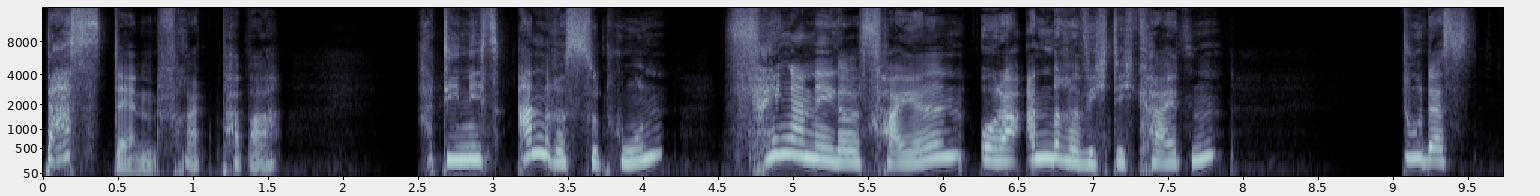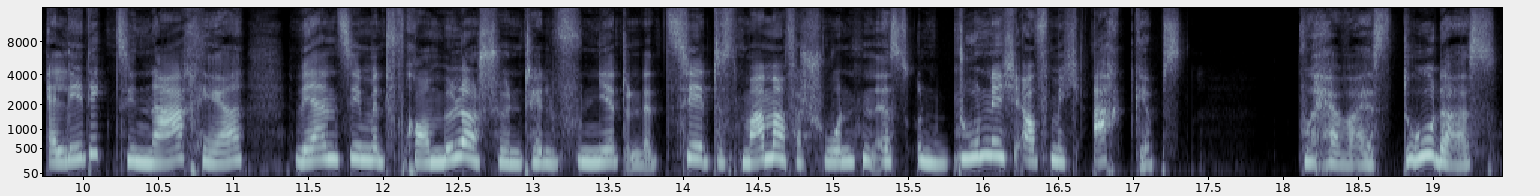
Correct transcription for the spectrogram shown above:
das denn? fragt Papa. Hat die nichts anderes zu tun? Fingernägel feilen oder andere Wichtigkeiten? Du, das erledigt sie nachher, während sie mit Frau Müller schön telefoniert und erzählt, dass Mama verschwunden ist und du nicht auf mich acht gibst. Woher weißt du das?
